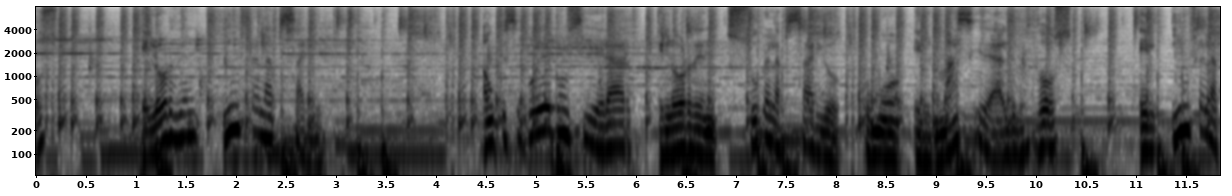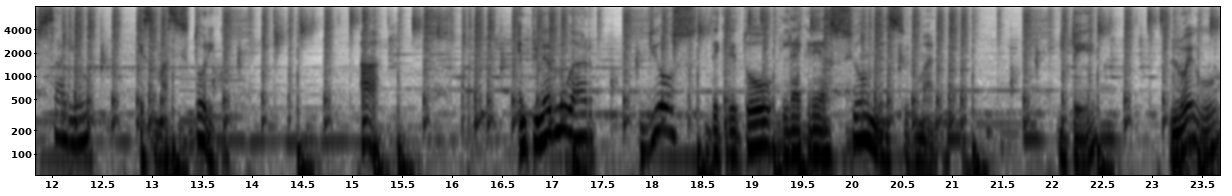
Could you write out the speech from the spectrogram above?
2. El orden infralapsario. Aunque se puede considerar el orden supralapsario como el más ideal de los dos, el infralapsario es más histórico. A. En primer lugar, Dios decretó la creación del ser humano. B. Luego,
